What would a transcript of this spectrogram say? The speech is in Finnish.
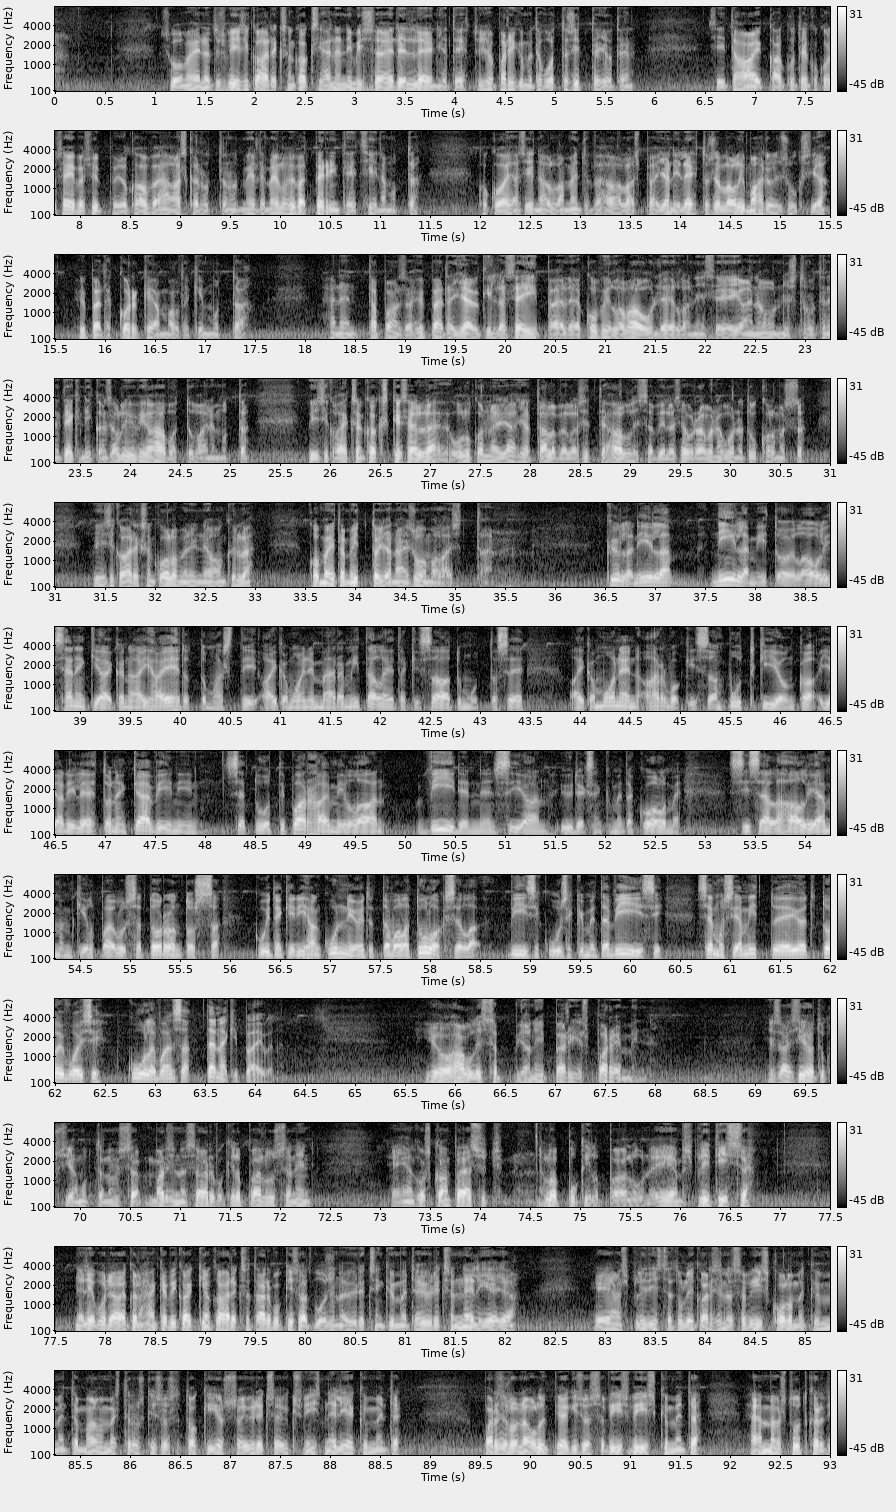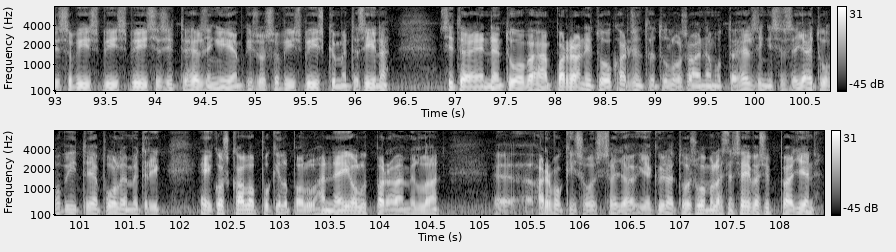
Suomen ennätys 582 hänen nimissään edelleen ja tehty jo parikymmentä vuotta sitten, joten – siitä aikaa, kuten koko seiväsyppy, joka on vähän askarruttanut mieltä. Meillä on hyvät perinteet siinä, mutta koko ajan siinä ollaan menty vähän alaspäin. Jani Lehtosella oli mahdollisuuksia hypätä korkeammaltakin, mutta hänen tapansa hypätä jäykillä seipäillä ja kovilla vauhdeilla, niin se ei aina onnistunut. Hänen tekniikkansa oli hyvin haavoittuvainen, mutta 582 kesällä ulkona ja, ja talvella sitten hallissa vielä seuraavana vuonna Tukholmassa 583, niin ne on kyllä komeita mittoja näin suomalaisittain. Kyllä niillä, niillä mitoilla olisi hänenkin aikanaan ihan ehdottomasti aikamoinen määrä mitaleitakin saatu, mutta se aika monen arvokisan putki, jonka Jani Lehtonen kävi, niin se tuotti parhaimmillaan viidennen sijaan 93 sisällä halli MM-kilpailussa Torontossa kuitenkin ihan kunnioitettavalla tuloksella 5,65. Semmoisia mittoja, joita toivoisi kuulevansa tänäkin päivänä. Joo, hallissa Jani pärjäs paremmin ja sai sijoituksia, mutta noissa varsinaisissa arvokilpailuissa niin ei hän koskaan päässyt loppukilpailuun. EM-splitissä neljän vuoden aikana hän kävi kaikkiaan kahdeksat arvokisat vuosina 1994 ja EM-splitistä tuli karsinassa 5.30, maailmanmestaruuskisoissa Tokiossa 9.1.5.40, Barcelona olympiakisoissa 5.50, MM Stuttgartissa 555 ja sitten Helsingin EM-kisoissa 550. Siinä sitä ennen tuo vähän parani tuo karsintatulos aina, mutta Helsingissä se jäi tuohon 5,5 metriin. Ei koskaan loppukilpailu. Hän ei ollut parhaimmillaan äh, arvokisoissa ja, ja kyllä tuo suomalaisten seiväsyppääjien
